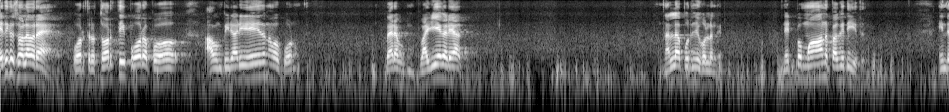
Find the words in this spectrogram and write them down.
எதுக்கு சொல்ல வரேன்? ஒருத்தர் துரத்தி போகிறப்போ அவன் பின்னாடியே தான் நம்ம போகணும். வேற வழியே கிடையாது. நல்லா புரிஞ்சு கொள்ளுங்க நெட்பமான பகுதி இது. இந்த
